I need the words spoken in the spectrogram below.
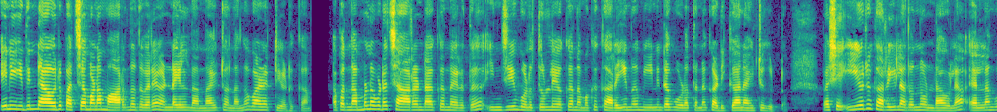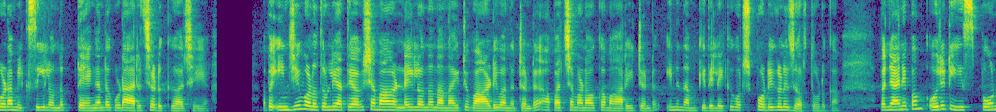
ഇനി ഇതിന്റെ ആ ഒരു പച്ചമണം മാറുന്നത് വരെ എണ്ണയിൽ നന്നായിട്ടൊന്നങ്ങ് വഴറ്റിയെടുക്കാം. അപ്പം നമ്മളിവിടെ ചാറുണ്ടാക്കുന്ന നേരത്ത് ഇഞ്ചിയും വെളുത്തുള്ളിയൊക്കെ നമുക്ക് കറിയിൽ നിന്ന് മീനിന്റെ കൂടെ തന്നെ കടിക്കാനായിട്ട് കിട്ടും. പക്ഷേ ഈ ഒരു കറിയിൽ അതൊന്നും ഉണ്ടാവില്ല. എല്ലാം കൂടെ മിക്സിയിലൊന്ന് തേങ്ങന്റെ കൂടെ അരച്ചെടുക്കുക ചെയ്യുക അപ്പോൾ ഇഞ്ചിയും വെളുത്തുള്ളി അത്യാവശ്യം ആ എണ്ണയിലൊന്ന് നന്നായിട്ട് വാടി വന്നിട്ടുണ്ട്. ആ പച്ചമണമൊക്കെ മാറിയിട്ടുണ്ട്. ഇനി നമുക്കിതിലേക്ക് കുറച്ച് പൊടികൾ ചേർത്ത് കൊടുക്കാം. അപ്പം ഞാനിപ്പം ഒരു ടീസ്പൂൺ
